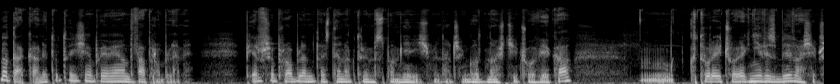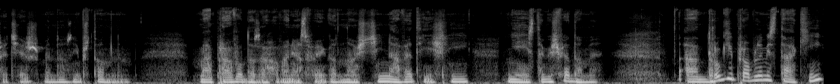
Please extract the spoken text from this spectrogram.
No tak, ale tutaj się pojawiają dwa problemy. Pierwszy problem to jest ten, o którym wspomnieliśmy, znaczy godności człowieka, której człowiek nie wyzbywa się przecież, będąc nieprzytomnym. Ma prawo do zachowania swojej godności, nawet jeśli nie jest tego świadomy. A drugi problem jest taki,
